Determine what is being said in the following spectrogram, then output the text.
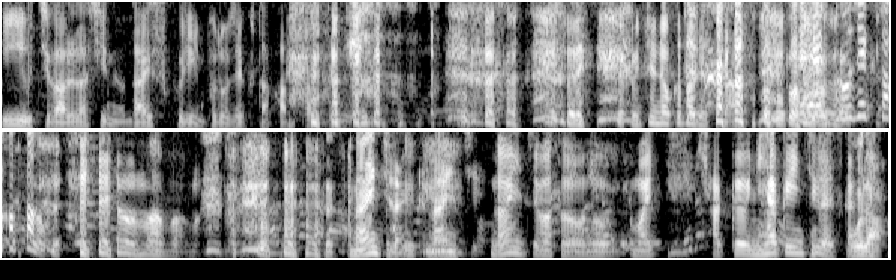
いいうちがあるらしいのよ。大スクリーンプロジェクター買ったっていう。それ、うちのことですか？そうそうえそうそう。プロジェクター買ったの？まあまあまあ。何インチだっけ？何インチ何日はその、まあ、100、200インチぐらいですかね。ほら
